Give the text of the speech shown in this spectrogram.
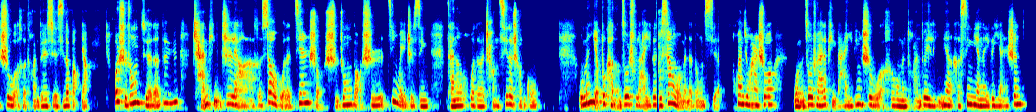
是我和团队学习的榜样。我始终觉得，对于产品质量啊和效果的坚守，始终保持敬畏之心，才能获得长期的成功。我们也不可能做出来一个不像我们的东西。换句话说，我们做出来的品牌一定是我和我们团队理念和信念的一个延伸。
